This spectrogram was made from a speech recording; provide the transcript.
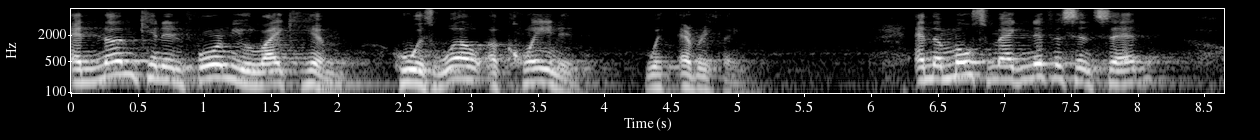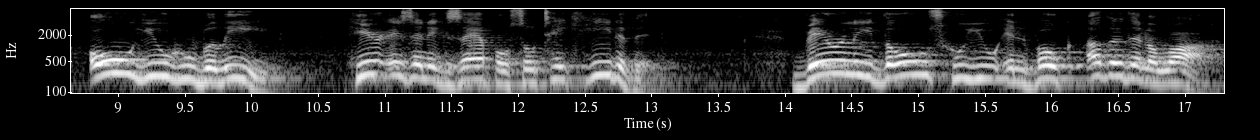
And none can inform you like him, who is well acquainted with everything. And the most magnificent said, O you who believe, here is an example, so take heed of it. Verily, those who you invoke other than Allah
